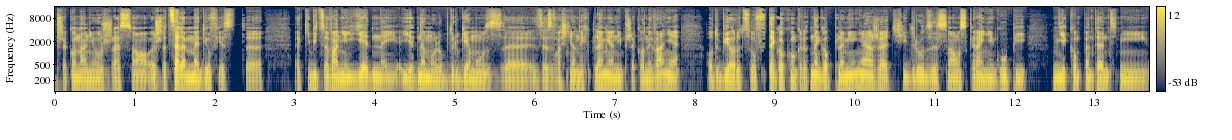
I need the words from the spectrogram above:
przekonaniu, że, są, że celem mediów jest y, kibicowanie jednej, jednemu lub drugiemu z, ze zwaśnionych plemion i przekonywanie odbiorców tego konkretnego plemienia, że ci drudzy są skrajnie głupi, niekompetentni,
